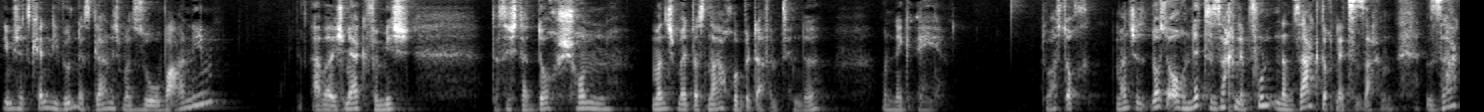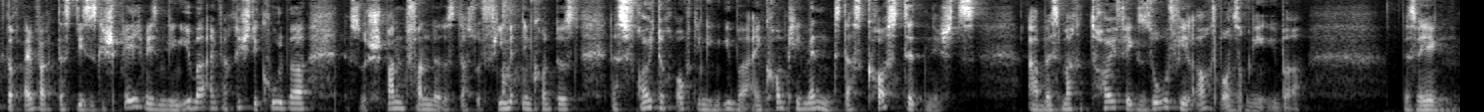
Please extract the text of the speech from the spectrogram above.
die mich jetzt kennen, die würden das gar nicht mal so wahrnehmen. Aber ich merke für mich, dass ich da doch schon manchmal etwas Nachholbedarf empfinde und denke, ey, du hast doch manche, du hast auch nette Sachen empfunden, dann sag doch nette Sachen. Sag doch einfach, dass dieses Gespräch mit diesem Gegenüber einfach richtig cool war, dass du es spannend fandest, dass du viel mitnehmen konntest. Das freut doch auch den Gegenüber. Ein Kompliment, das kostet nichts. Aber es macht häufig so viel aus bei unserem Gegenüber. Deswegen,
